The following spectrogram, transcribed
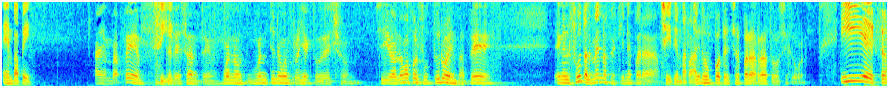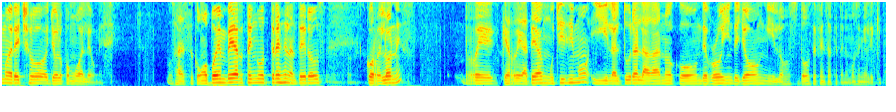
Mbappé. A Mbappé, sí. interesante. Bueno, tiene buen proyecto, de hecho. Si hablamos por el futuro, Mbappé, en el fútbol al menos, pues tiene para... Sí, tiene para rato. Tiene un potencial para rato, así que bueno. Y extremo derecho yo lo pongo a Leo Messi. O sea, como pueden ver, tengo tres delanteros correlones que regatean muchísimo y la altura la gano con De Bruyne, De Jong y los dos defensas que tenemos en el equipo.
